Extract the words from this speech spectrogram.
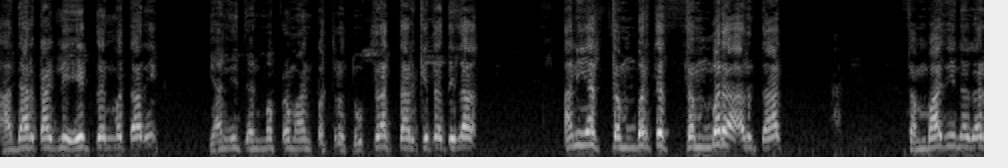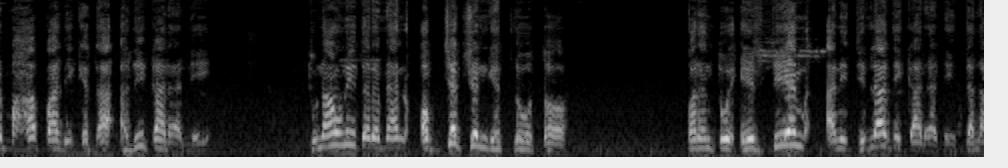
आधार कार्डली एक जन्मतारीख यांनी जन्म प्रमाणपत्र. दुसऱ्या तारखेचं दिलं. आणि या शंभर ते शंभर अर्जात संभाजीनगर महापालिकेच्या अधिकाऱ्यांनी सुनावणी दरम्यान ऑब्जेक्शन घेतलं होतं. परंतु एस डी एम आणि जिल्हाधिकाऱ्यांनी त्यांना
